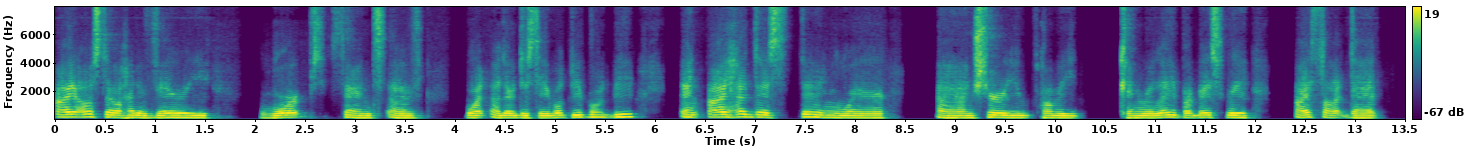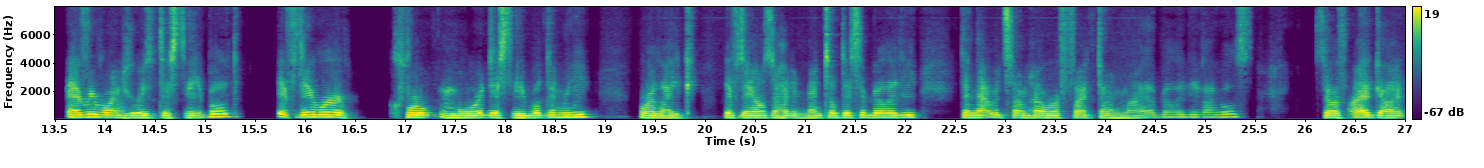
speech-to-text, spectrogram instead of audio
I also had a very warped sense of what other disabled people would be. And I had this thing where uh, I'm sure you probably can relate, but basically, I thought that everyone who is disabled if they were quote more disabled than me, or like if they also had a mental disability, then that would somehow reflect on my ability levels. So if I got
